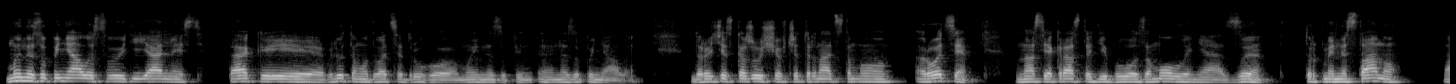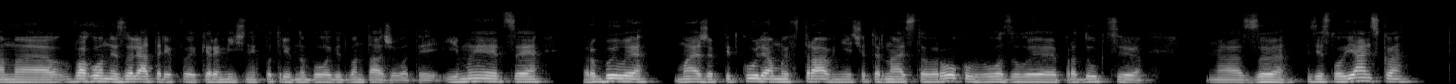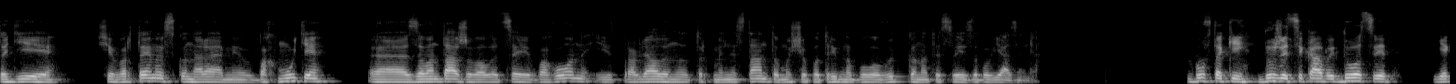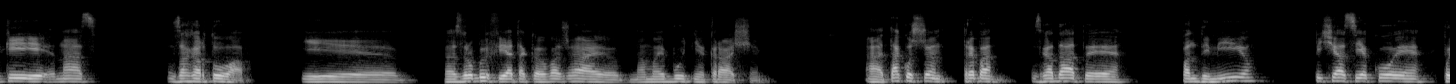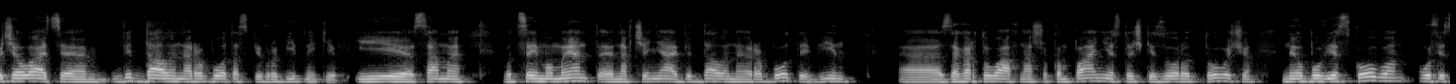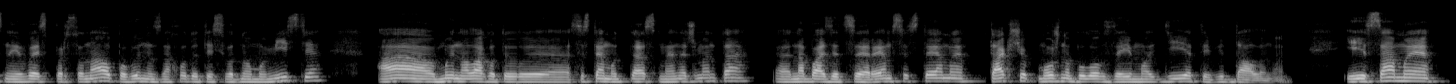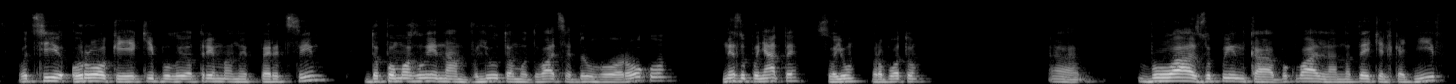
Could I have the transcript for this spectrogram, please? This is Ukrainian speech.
ми не зупиняли свою діяльність, так і в лютому 22-го ми не зупиняли. До речі, скажу, що в 2014 році у нас якраз тоді було замовлення з Туркменістану. Там е, вагон ізоляторів керамічних потрібно було відвантажувати, і ми це робили майже під кулями в травні 2014 року. Вивозили продукцію е, з зі Слов'янська, тоді ще в Артемівську, на рамі в Бахмуті. Е, завантажували цей вагон і відправляли на Туркменістан, тому що потрібно було виконати свої зобов'язання. Був такий дуже цікавий досвід, який нас загартував і зробив, я так вважаю, на майбутнє краще. Також треба згадати пандемію під час якої почалася віддалена робота співробітників, і саме в цей момент е, навчання віддаленої роботи він е, загартував нашу компанію з точки зору того, що не обов'язково офісний весь персонал повинен знаходитись в одному місці. А ми налагодили систему таск менеджмента е, на базі crm системи так, щоб можна було взаємодіяти віддалено. І саме оці уроки, які були отримані перед цим, допомогли нам в лютому 22-го року не зупиняти свою роботу. Е, була зупинка буквально на декілька днів.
